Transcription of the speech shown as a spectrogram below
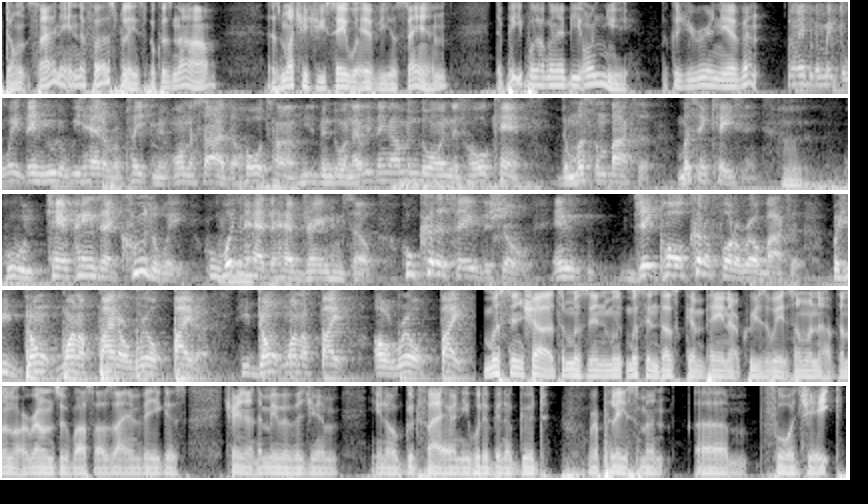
don't sign it in the first place because now, as much as you say whatever you're saying, the people are gonna be on you because you ruined the event. Able to make the weight, they knew that we had a replacement on the side the whole time. He's been doing everything I've been doing this whole camp. The Muslim boxer, Muslim casing. Hmm who campaigns at cruiserweight, who wouldn't have to have drained himself, who could have saved the show, and Jake Paul could have fought a real boxer, but he don't want to fight a real fighter. He don't want to fight a real fight. Musin, shout out to Musin. Musin does campaign at cruiserweight. Someone that I've done a lot of rounds with. Whilst I was out in Vegas training at the Mayweather gym. You know, good fighter, and he would have been a good replacement um, for Jake.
